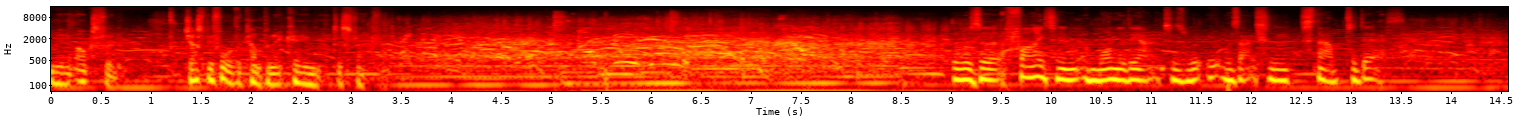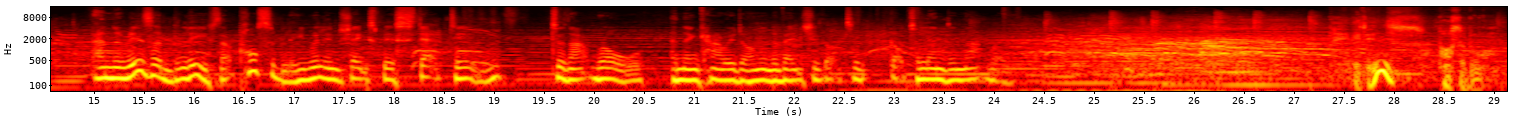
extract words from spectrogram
near Oxford just before the company came to Stratford. There was a fight, and, and one of the actors was actually stabbed to death. And there is a belief that possibly William Shakespeare stepped in to that role and then carried on and eventually got to, got to London that way. It is possible.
